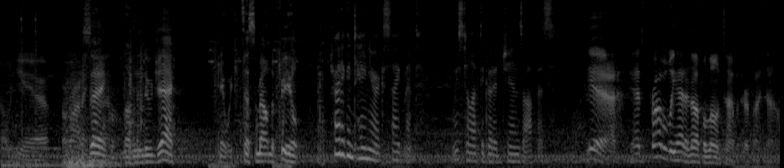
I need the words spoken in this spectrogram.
Oh, yeah. Veronica. Say, loving the new Jack. Can't wait to test them out in the field. Try to contain your excitement. We still have to go to Jinn's office. Yeah, Dad's probably had enough alone time with her by now.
